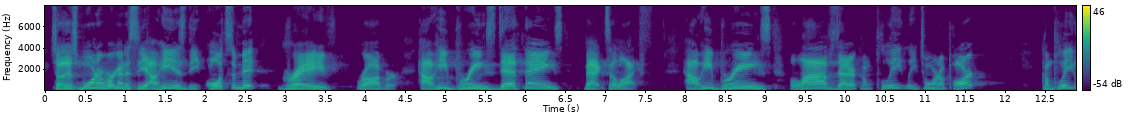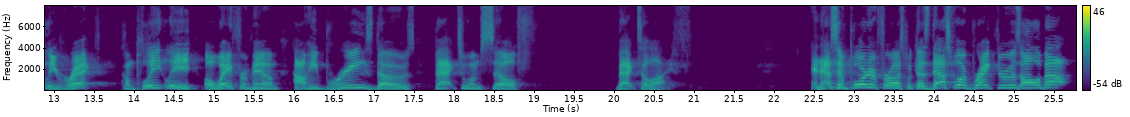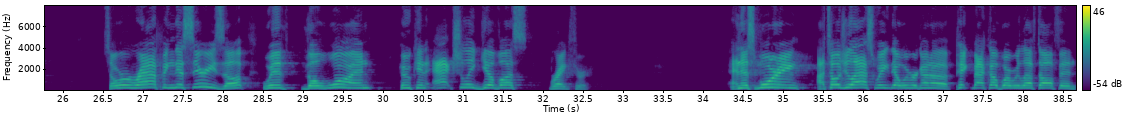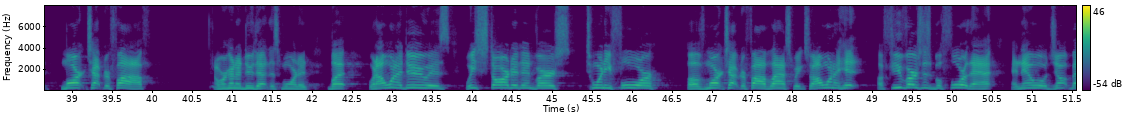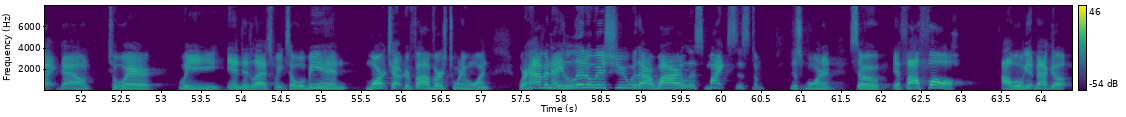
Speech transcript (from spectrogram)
So this morning, we're going to see how he is the ultimate grave robber, how he brings dead things back to life, how he brings lives that are completely torn apart, completely wrecked, completely away from him, how he brings those back to himself, back to life. And that's important for us because that's what breakthrough is all about. So we're wrapping this series up with the one who can actually give us breakthrough. And this morning, I told you last week that we were going to pick back up where we left off in Mark chapter 5. And we're going to do that this morning. But what I want to do is, we started in verse 24 of Mark chapter 5 last week. So I want to hit a few verses before that, and then we'll jump back down to where we ended last week. So we'll be in Mark chapter 5, verse 21. We're having a little issue with our wireless mic system this morning. So if I fall, I will get back up.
